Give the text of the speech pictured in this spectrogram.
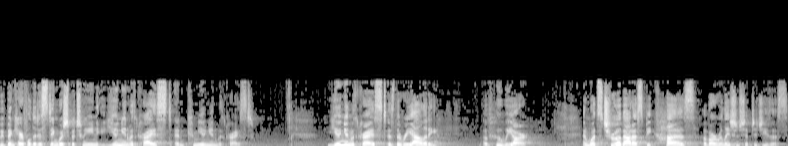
we've been careful to distinguish between union with Christ and communion with Christ. Union with Christ is the reality of who we are and what's true about us because of our relationship to Jesus.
